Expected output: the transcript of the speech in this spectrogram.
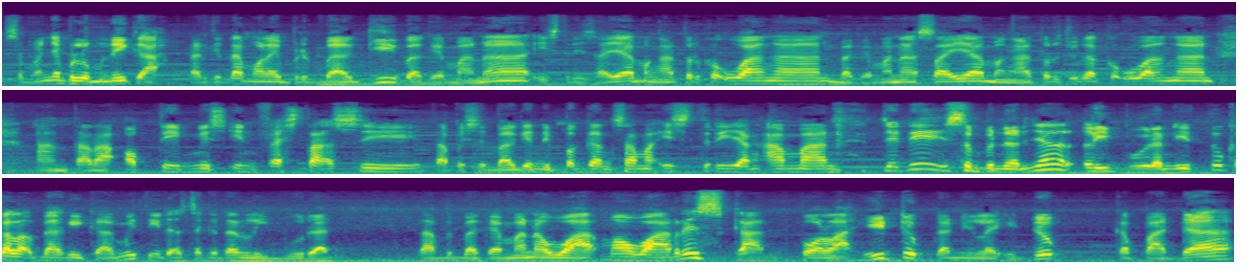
semuanya belum menikah. Dan kita mulai berbagi bagaimana istri saya mengatur keuangan, bagaimana saya mengatur juga keuangan, antara optimis investasi, tapi sebagian dipegang sama istri yang aman. Jadi sebenarnya liburan itu kalau bagi kami tidak sekedar liburan, tapi bagaimana mewariskan pola hidup dan nilai hidup kepada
